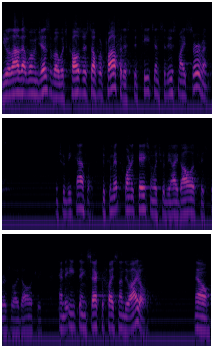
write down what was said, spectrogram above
You allow that woman Jezebel, which calls herself a prophetess, to teach and seduce my servants, which would be Catholics, to commit fornication, which would be idolatry, spiritual idolatry, and to eat things sacrificed unto idols. Now,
